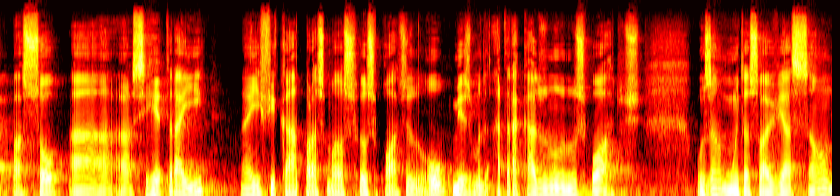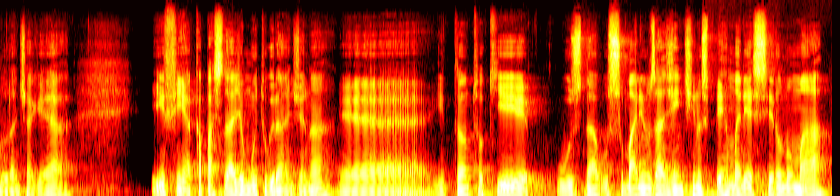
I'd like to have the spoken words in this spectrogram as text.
passou a, a se retrair né, e ficar próximo aos seus portos ou mesmo atracado no, nos portos, usando muito a sua aviação durante a guerra. Enfim, a capacidade é muito grande, né? É, e tanto que os, os submarinos argentinos permaneceram no mar,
